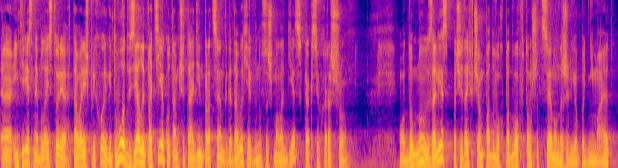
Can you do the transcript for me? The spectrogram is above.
э, интересная была история. Товарищ приходит, говорит, вот взял ипотеку, там что-то 1% годовых. Я говорю, ну слушай, молодец, как все хорошо. Вот, ну, залез почитать, в чем подвох. Подвох в том, что цену на жилье поднимают –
